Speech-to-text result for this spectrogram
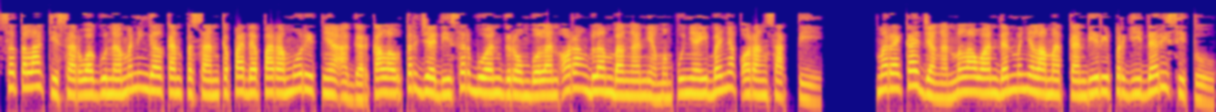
Setelah Kisar Waguna meninggalkan pesan kepada para muridnya agar kalau terjadi serbuan gerombolan orang Belambangan yang mempunyai banyak orang sakti, mereka jangan melawan dan menyelamatkan diri pergi dari situ.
